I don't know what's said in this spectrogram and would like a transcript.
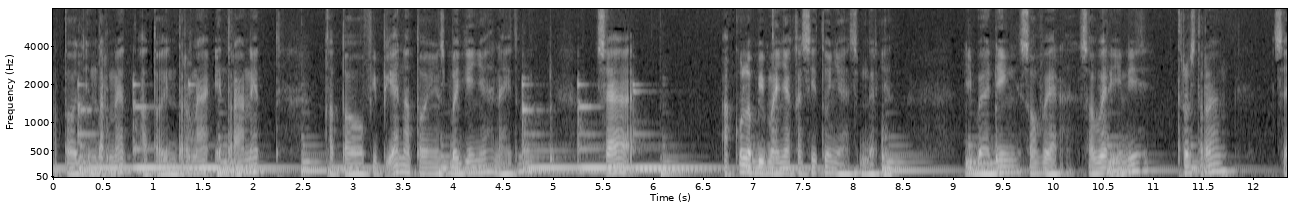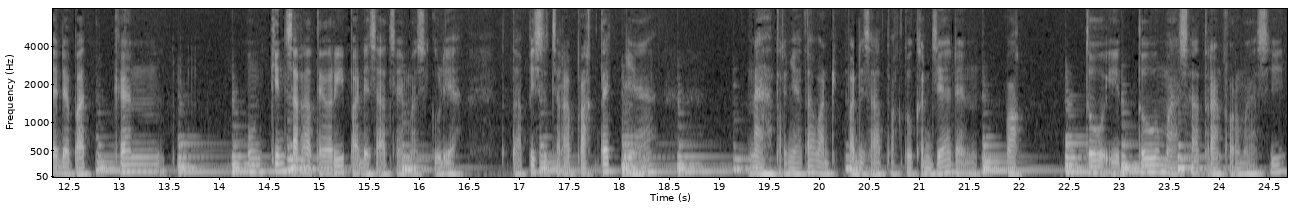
atau internet atau internet intranet atau VPN atau yang sebagainya. Nah itu saya aku lebih banyak ke situnya sebenarnya dibanding software. Software ini terus terang saya dapatkan mungkin secara teori pada saat saya masih kuliah. Tetapi secara prakteknya nah ternyata pada saat waktu kerja dan waktu itu masa transformasi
